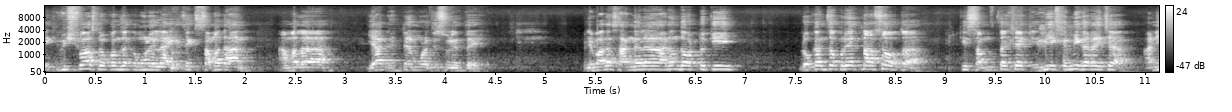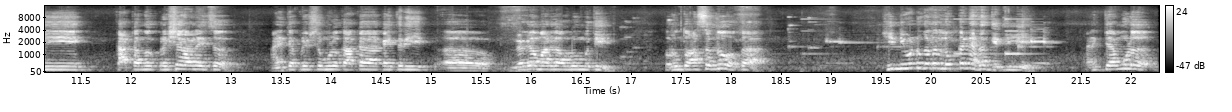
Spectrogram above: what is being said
एक विश्वास लोकांचा कमवलेला आहे. याचं एक समाधान आम्हाला या घटनेमुळे दिसून येत आहे म्हणजे मला सांगायला आनंद वाटतो की लोकांचा प्रयत्न असा होता की समताच्या ठेवी कमी करायच्या आणि काकांवर प्रेशर आणायचं. आणि त्या प्रेशरमुळे काका काहीतरी वेगळा मार्ग अवलंबतील परंतु असं न होता ही निवडणूक आता लोकांनी हातात घेतलेली आहे. आणि त्यामुळं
